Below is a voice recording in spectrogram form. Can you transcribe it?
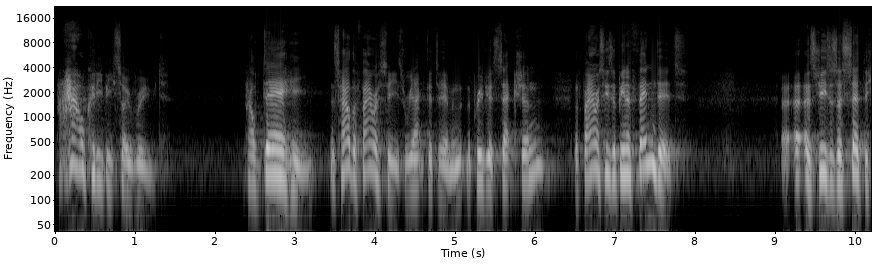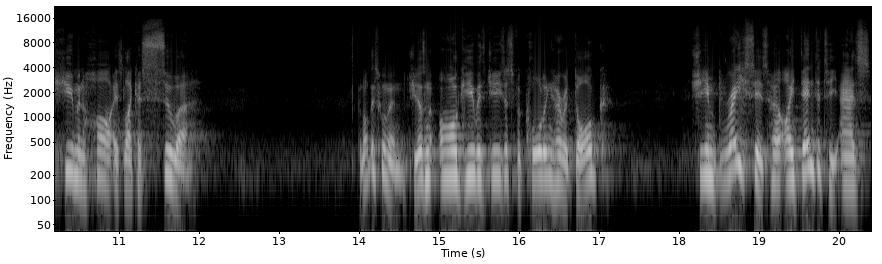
How could he be so rude? How dare he? It's how the Pharisees reacted to him in the previous section. The Pharisees have been offended. As Jesus has said, the human heart is like a sewer. But not this woman. She doesn't argue with Jesus for calling her a dog. She embraces her identity as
